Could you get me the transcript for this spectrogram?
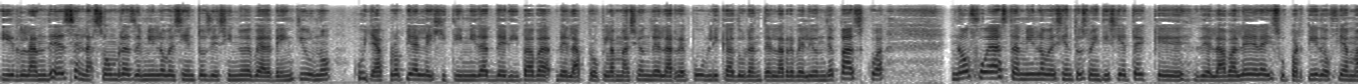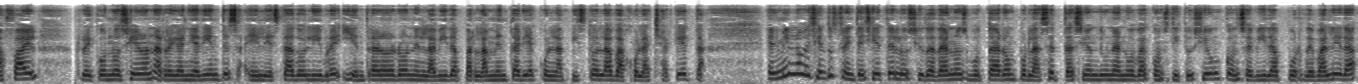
irlandés en las sombras de 1919 al 21, cuya propia legitimidad derivaba de la proclamación de la República durante la Rebelión de Pascua, no fue hasta 1927 que de la Valera y su partido Fiamma Fáil reconocieron a regañadientes el Estado libre y entraron en la vida parlamentaria con la pistola bajo la chaqueta. En 1937 los ciudadanos votaron por la aceptación de una nueva constitución concebida por de Valera,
